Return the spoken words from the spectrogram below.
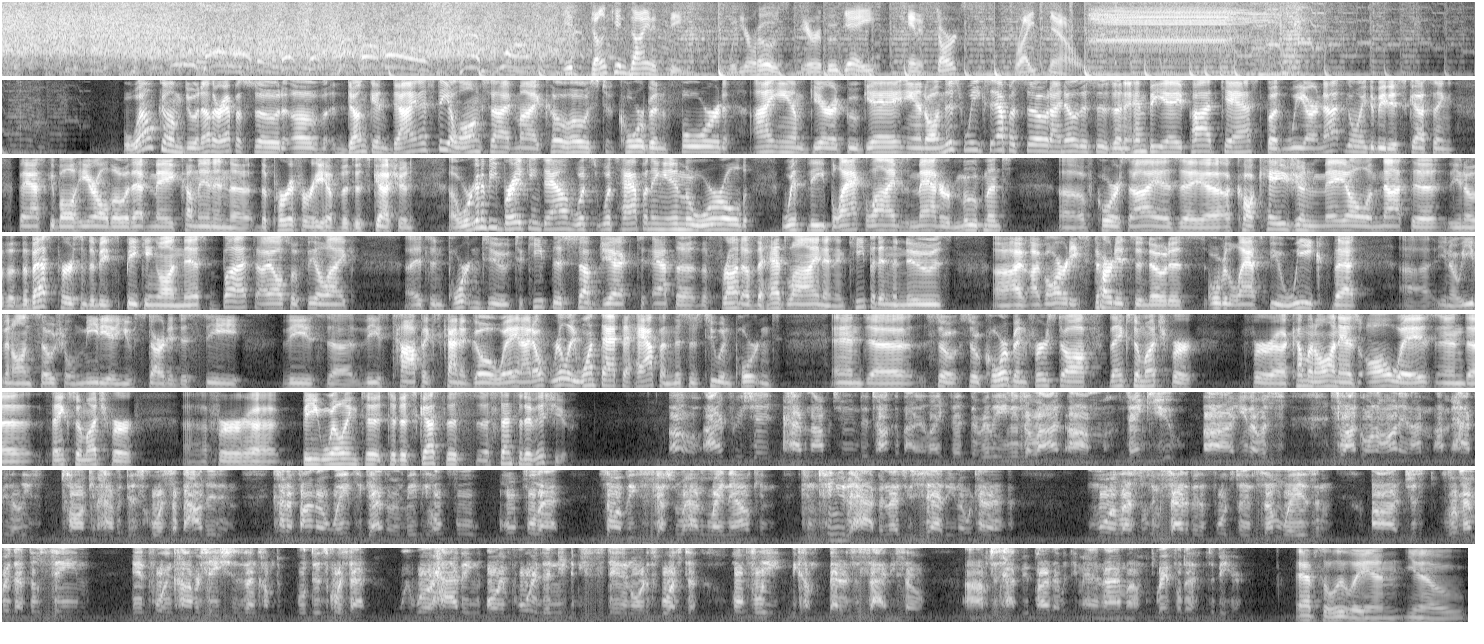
It is all over. The Chicago Bulls have won. It's Duncan Dynasty with your host, Garrett Bouguet, and it starts right now. Welcome to another episode of Duncan Dynasty alongside my co host Corbin Ford. I am Garrett Bouguet, and on this week's episode, I know this is an NBA podcast, but we are not going to be discussing basketball here, although that may come in in the, the periphery of the discussion. Uh, we're going to be breaking down what's, what's happening in the world with the Black Lives Matter movement. Uh, of course, I, as a, uh, a Caucasian male, am not the you know the, the best person to be speaking on this, but I also feel like uh, it's important to to keep this subject at the, the front of the headline and, and keep it in the news. Uh, I've, I've already started to notice over the last few weeks that uh, you know even on social media you've started to see these these topics kind of go away, and I don't really want that to happen. This is too important. And uh, so, so Corbin, first off, thanks so much for for uh, coming on as always, and uh, thanks so much for uh, for uh, being willing to, to discuss this uh, sensitive issue. Oh, I appreciate having the opportunity to talk about it. Like that, that really means a lot. Um, thank you. Uh, you know, it's it's a lot going on, and I'm I'm happy to at least talk and have a discourse about it, and kind of find our way together, and maybe hopeful hopeful that some of these discussions we're having right now can continue to happen. As you said, you know, we're kind of more or less losing sight of it, unfortunately, in some ways, and uh, just remember that those same important conversations and uncomfortable discourse that we were having are important and need to be sustained in order for us to hopefully become better society. So uh, I'm just happy to be part of that with you, man, and I'm um, grateful to, to be here. Absolutely, and you know,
